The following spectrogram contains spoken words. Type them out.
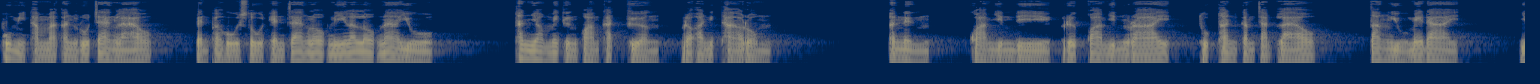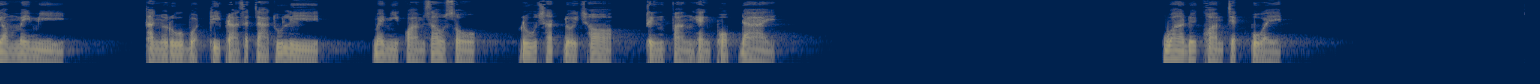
ผู้มีธรรมะอันรู้แจ้งแล้ว เป็นพหูสูตรเห็นแจ้งโลกนี้และโลกหน้าอยู่ ท่านย่อมไม่ถึงความขัดเคือง เพราะอนิถารมอันหนึ่ง ความยินดีหรือความยินร้าย ถูกท่านกำจัดแล้ว ตั้งอยู่ไม่ได้ ย่อมไม่มี ท่านรู้บทที่ปราศจากทุลี ไม่มีความเศร้าโศก รู้ชัดโดยชอบถึงฝั่งแห่งพบได้ ว่าด้วยความเจ็บป่วย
